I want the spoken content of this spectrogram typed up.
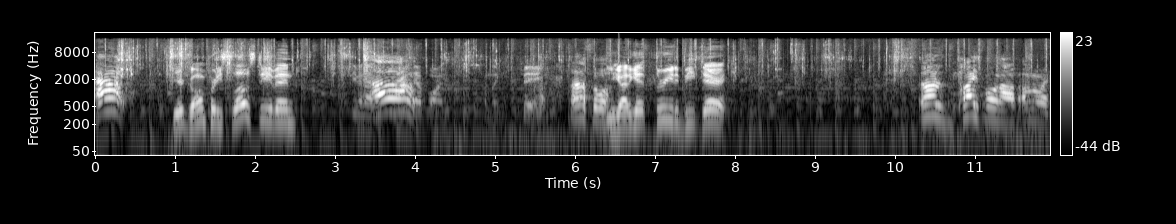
Ow! You're going pretty slow, Steven. Steven, I Ow! have to step on something big. Oh, that's the wall. You gotta get three to beat Derek. Oh, the tie's falling off. I don't know why.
